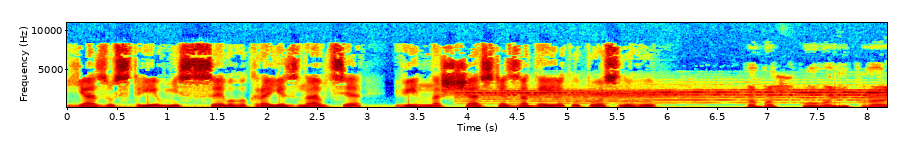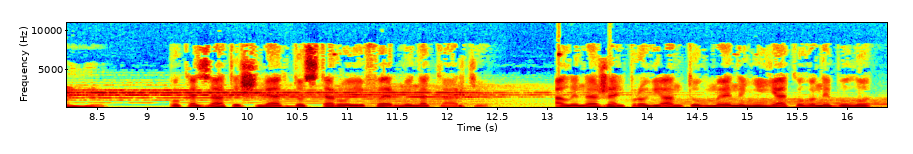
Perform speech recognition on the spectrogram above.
Я зустрів місцевого краєзнавця, він, на щастя, за деяку послугу Табачкова ікра є. Показати шлях до старої ферми на карті. Але, на жаль, провіанту в мене ніякого не було,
